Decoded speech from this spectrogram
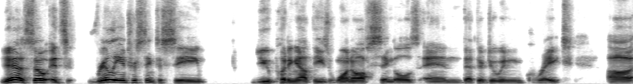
Yeah, so it's really interesting to see you putting out these one-off singles and that they're doing great uh,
